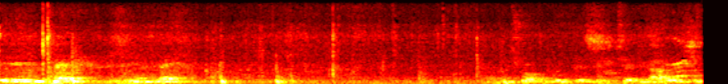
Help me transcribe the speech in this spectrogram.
Amen. Amen. I'm in trouble with this technology.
